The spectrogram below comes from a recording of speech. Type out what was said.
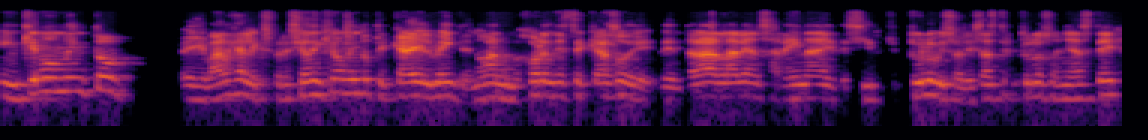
¿en qué momento, eh, valga la expresión, en qué momento te cae el 20? ¿no? A lo mejor en este caso de, entrar al Allianz Arena y decir que tú lo visualizaste, tú lo soñaste,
